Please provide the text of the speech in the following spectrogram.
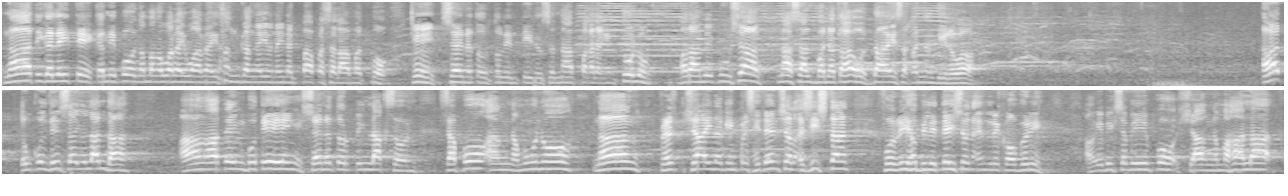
na tiga Leyte, kami po ng mga waray-waray hanggang ngayon ay nagpapasalamat po kay Senator Tolentino sa napakalaking tulong. Marami po siya nasalba na tao dahil sa kanyang ginawa. At tungkol din sa Yolanda, ang ating butihing Senator Ping Lacson, siya po ang namuno ng, siya ay naging Presidential Assistant for Rehabilitation and Recovery. Ang ibig sabihin po, siya ang namahala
